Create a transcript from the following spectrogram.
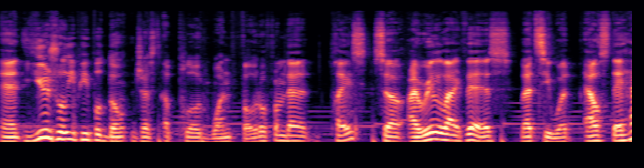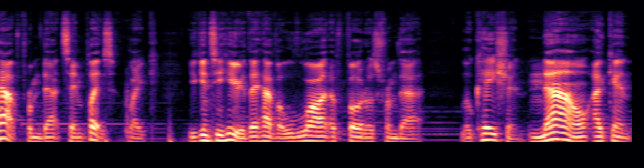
and usually people don't just upload one photo from that place. So I really like this. Let's see what else they have from that same place. Like you can see here, they have a lot of photos from that location. Now I can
